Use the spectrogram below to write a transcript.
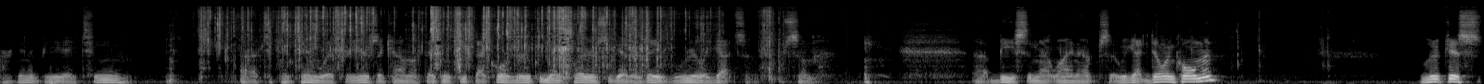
are going to be a team uh, to contend with for years to come. If they can keep that core group of young players together, they've really got some some uh, beasts in that lineup. So we got Dylan Coleman, Lucas.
